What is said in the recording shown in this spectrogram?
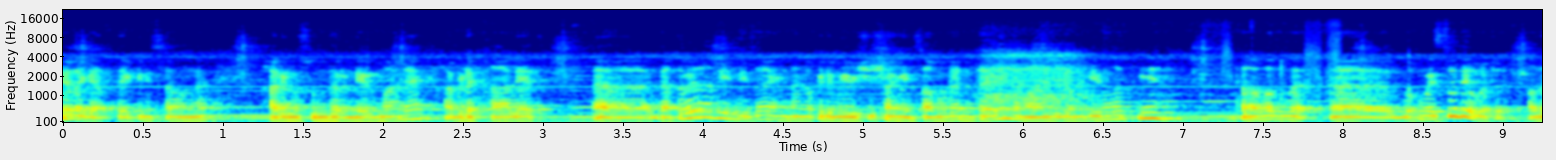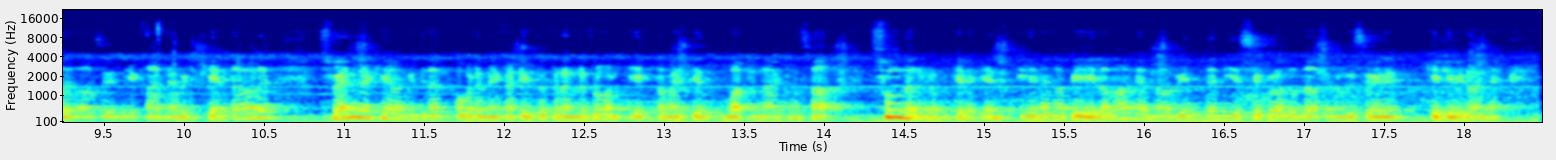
කරගත්තේ. ඒක නිසා වුණ හරිම සුන්දර නිර්මාණයක්. අපිට කාලයත් අ, ගත වෙලා තියෙන නිසා එහෙනම් අපිට මේ විශේෂයෙන් සමගන්න තියෙන මානවිකම කියනවත් නේ. තාමත් අ, බොහොම ස්තුතියි ඔබට. අද දවසේ මේ කාරණා අපිට කියන්න තවර ස්වයං රැකියාවක් විදිහට ඔබට මේ කටයුතු කරන්න පුළුවන්. ඒක තමයි තියෙන වටිනාකම සහ සුන්දරකම කියලා කියන්නේ. එහෙනම් අපි ලබා ගන්නවා වින්දනීය සිකුරාදා දවසේ 9 වෙනි කෙටි විරාමයක්.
